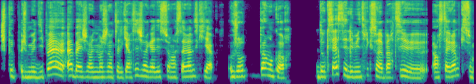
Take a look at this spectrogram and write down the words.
Je peux, je me dis pas, ah bah j'ai envie de manger dans tel quartier, je vais regarder sur Instagram ce qu'il y a. Aujourd'hui, pas encore. Donc ça, c'est les métriques sur la partie euh, Instagram qui sont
